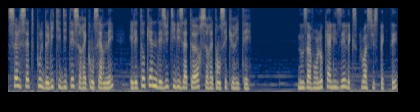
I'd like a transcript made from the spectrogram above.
seule cette poule de liquidité serait concernée, et les tokens des utilisateurs seraient en sécurité. Nous avons localisé l'exploit suspecté,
